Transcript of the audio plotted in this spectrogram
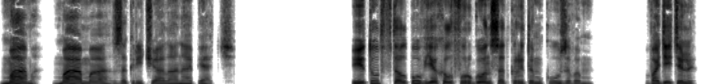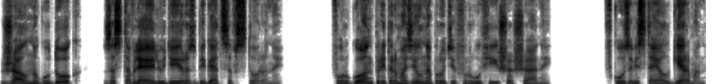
«Мама! Мама!» — закричала она опять. И тут в толпу въехал фургон с открытым кузовом. Водитель жал на гудок, заставляя людей разбегаться в стороны. Фургон притормозил напротив Руфи и Шашаны. В кузове стоял Герман,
